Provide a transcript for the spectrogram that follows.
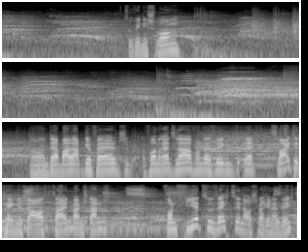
Zu wenig Schwung. Und der Ball abgefällt von Retzlaff und deswegen er zweite technische Auszeit beim Stand von 4 zu 16 aus Schweriner Sicht.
